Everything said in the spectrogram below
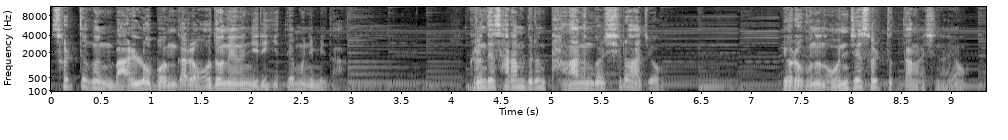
설득은 말로 뭔가를 얻어내는 일이기 때문입니다. 그런데 사람들은 당하는 걸 싫어하죠. 여러분은 언제 설득당하시나요?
